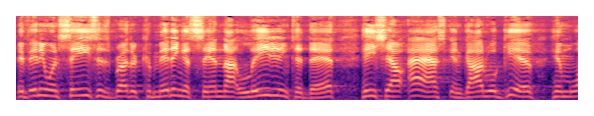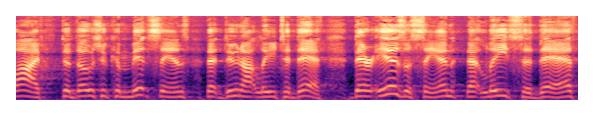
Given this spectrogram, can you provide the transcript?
If anyone sees his brother committing a sin not leading to death, he shall ask, and God will give him life to those who commit sins that do not lead to death. There is a sin that leads to death,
